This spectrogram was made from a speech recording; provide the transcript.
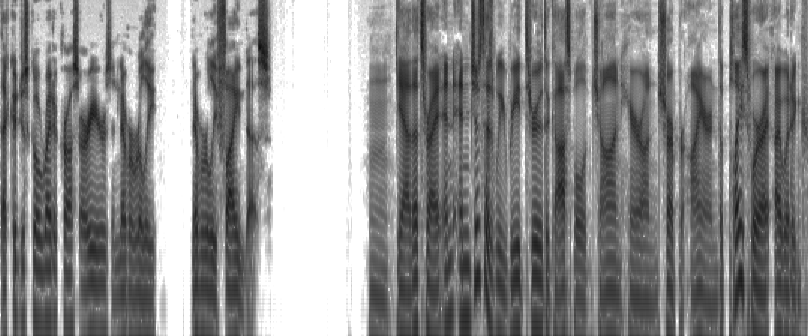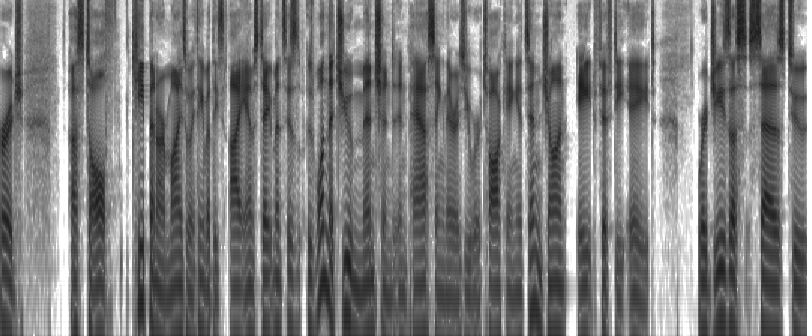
that could just go right across our ears and never really never really find us. Mm, yeah, that's right. And and just as we read through the Gospel of John here on Sharper Iron, the place where I, I would encourage us to all keep in our minds when we think about these I am statements is, is one that you mentioned in passing there as you were talking. It's in John 8 58, where Jesus says to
